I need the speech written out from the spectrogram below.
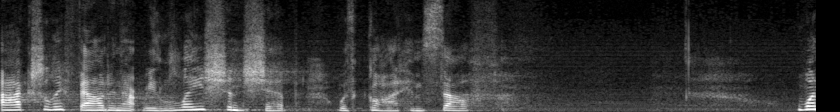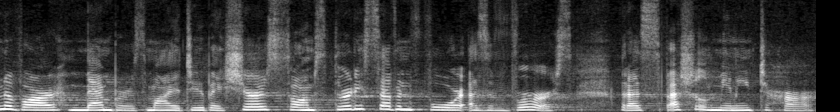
actually found in that relationship with God himself. One of our members, Maya Dube, shares Psalms 37:4 as a verse that has special meaning to her.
